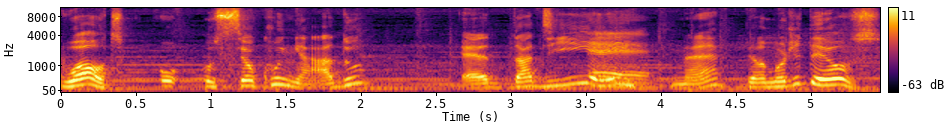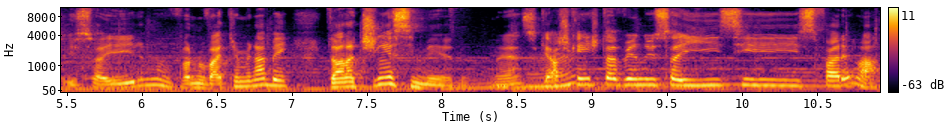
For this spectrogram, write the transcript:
Walt, o, o seu cunhado é da DEA, É. né? Pelo amor de Deus, isso aí não, não vai terminar bem. Então ela tinha esse medo, né? Só que acho que a gente tá vendo isso aí se esfarelar.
